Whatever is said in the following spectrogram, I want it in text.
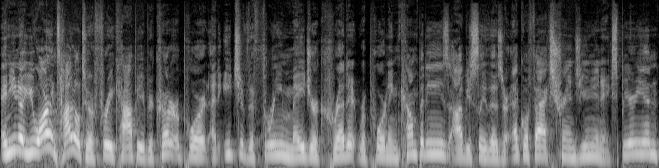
And you know, you are entitled to a free copy of your credit report at each of the three major credit reporting companies. Obviously, those are Equifax, TransUnion, and Experian.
